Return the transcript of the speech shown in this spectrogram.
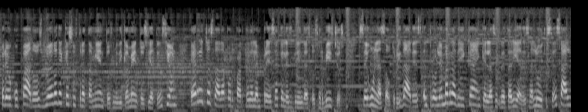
preocupados luego de que sus tratamientos, medicamentos y atención es rechazada por parte de la empresa que les brinda estos servicios. Según las autoridades, el problema radica en que la Secretaría de Salud, CESAL,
